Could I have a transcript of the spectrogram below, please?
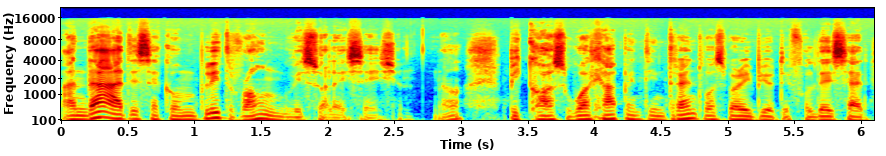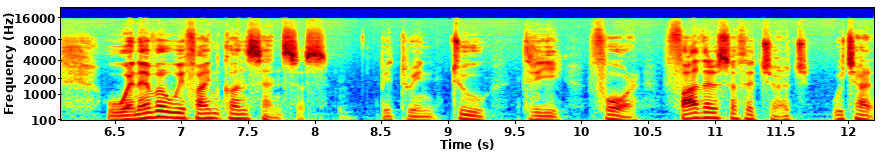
and that is a complete wrong visualization. No, because what happened in Trent was very beautiful. They said, whenever we find consensus between two, three, four fathers of the church, which are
